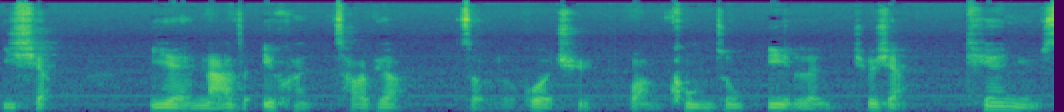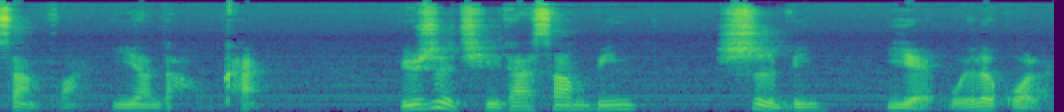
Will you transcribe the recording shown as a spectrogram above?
一笑，也拿着一款钞票走了过去，往空中一扔，就像天女散花一样的好看。于是其他伤兵、士兵也围了过来，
